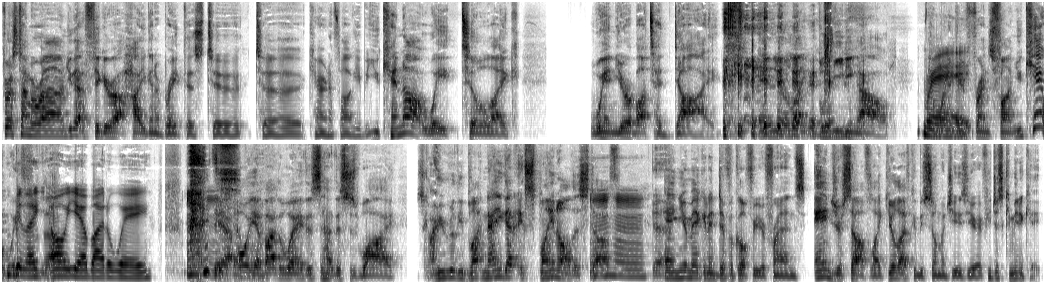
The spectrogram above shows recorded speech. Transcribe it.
first time around, you got to figure out how you're gonna break this to to Karen and Foggy, but you cannot wait till like when you're about to die and you're like bleeding out. And one of your friends find you can't wait Be for like, that. oh yeah, by the way, yeah. Oh yeah. By the way, this is how, this is why. It's like, Are you really blind? Now you got to explain all this stuff, Mm-hmm. Yeah. and you're making it difficult for your friends and yourself. Like your life could be so much easier if you just communicate.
